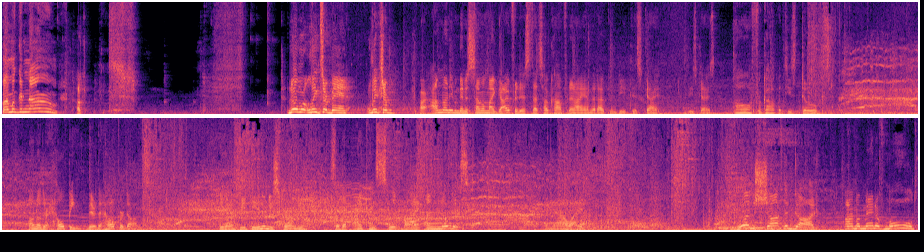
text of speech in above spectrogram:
I'm, I'm a gnome. Okay. No more links are banned. Links are. All right, I'm not even gonna summon my guy for this. That's how confident I am that I can beat this guy, these guys. Oh, I forgot about these dogs. Oh no, they're helping. They're the helper dogs. They're gonna beat the enemies for me, so that I can slip by unnoticed. And now I one shot the dog. I'm a man of mold.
